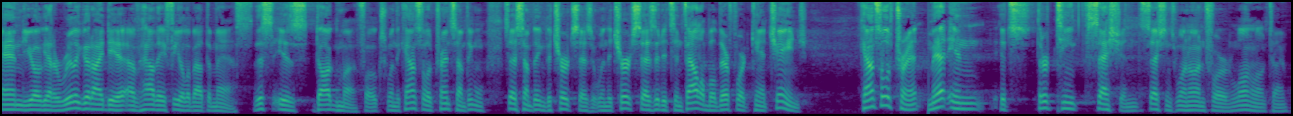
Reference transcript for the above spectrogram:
and you'll get a really good idea of how they feel about the Mass. This is dogma, folks. When the Council of Trent something says something, the church says it. When the church says it, it's infallible, therefore it can't change. Council of Trent met in its 13th session. The sessions went on for a long, long time.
